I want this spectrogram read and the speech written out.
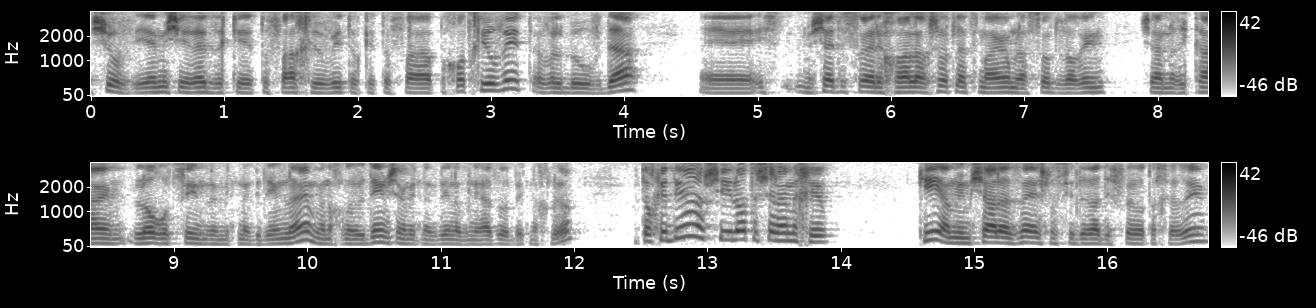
שוב, יהיה מי שיראה את זה כתופעה חיובית או כתופעה פחות חיובית, אבל בעובדה ממשלת ישראל יכולה להרשות לעצמה היום לעשות דברים שהאמריקאים לא רוצים ומתנגדים להם, ואנחנו יודעים שהם מתנגדים לבנייה הזאת בהתנחלויות, מתוך ידיעה שהיא לא תשלם מחיר. כי הממשל הזה יש לו סדרי עדיפויות אחרים,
